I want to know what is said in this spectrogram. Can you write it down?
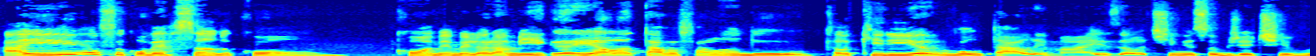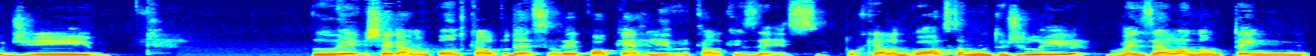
Aí eu fui conversando com, com a minha melhor amiga e ela estava falando que ela queria voltar a ler mais, ela tinha esse objetivo de ler, chegar num ponto que ela pudesse ler qualquer livro que ela quisesse, porque ela gosta muito de ler, mas ela não tem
